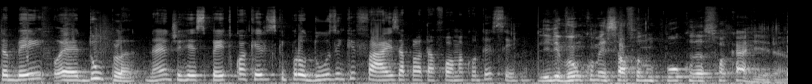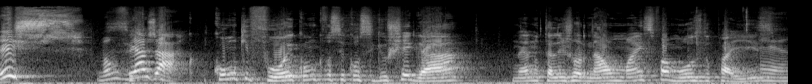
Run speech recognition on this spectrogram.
também é, dupla, né, de respeito com aqueles que produzem, que faz a plataforma acontecer. Né? Lili, vamos começar falando um pouco da sua carreira. Ixi, vamos Sim. viajar. Como que foi, como que você conseguiu chegar né, no telejornal mais famoso do país. É.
